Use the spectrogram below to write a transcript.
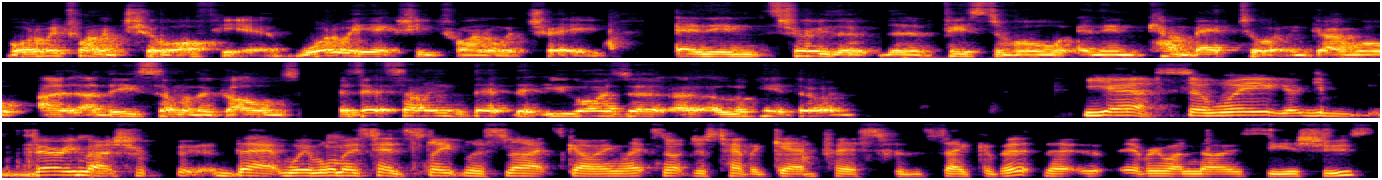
what are we trying to chew off here? What are we actually trying to achieve? And then through the, the festival and then come back to it and go, well, are, are these some of the goals? Is that something that, that you guys are, are looking at doing? Yeah, so we very much that we've almost had sleepless nights going. Let's not just have a gab fest for the sake of it. That everyone knows the issues.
